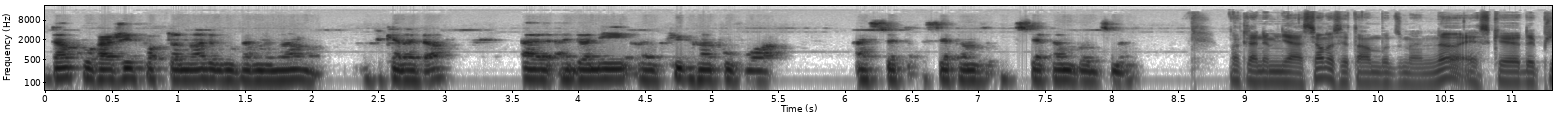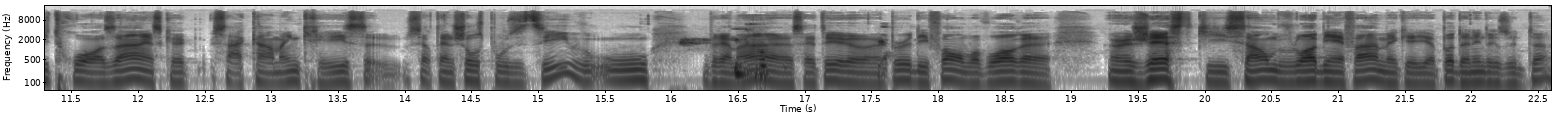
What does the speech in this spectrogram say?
d'encourager fortement le gouvernement du Canada à, à, donner un plus grand pouvoir à cet, cet, cet ombudsman. Donc, la nomination de cet ombudsman-là, est-ce que depuis trois ans, est-ce que ça a quand même créé certaines choses positives ou vraiment, euh, ça a été euh, un peu, des fois, on va voir euh, un geste qui semble vouloir bien faire, mais qui n'a pas donné de résultat?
